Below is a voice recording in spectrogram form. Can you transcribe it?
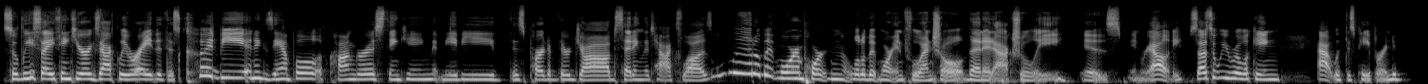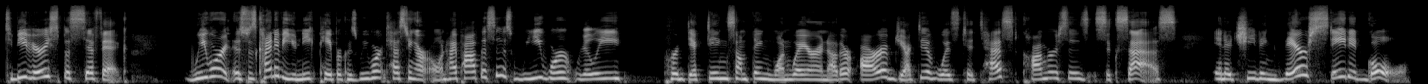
So, Lisa, I think you're exactly right that this could be an example of Congress thinking that maybe this part of their job, setting the tax law, is a little bit more important, a little bit more influential than it actually is in reality. So, that's what we were looking at with this paper. And to, to be very specific, we weren't, this was kind of a unique paper because we weren't testing our own hypothesis. We weren't really predicting something one way or another. Our objective was to test Congress's success in achieving their stated goal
